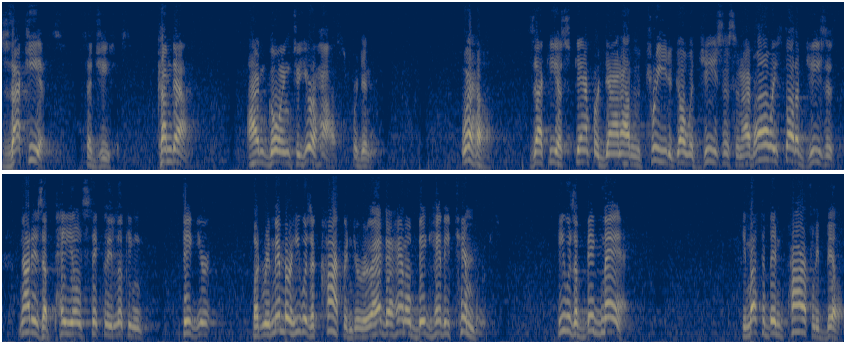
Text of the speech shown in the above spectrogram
Zacchaeus, said Jesus, come down. I'm going to your house for dinner. Well, Zacchaeus scampered down out of the tree to go with Jesus, and I've always thought of Jesus not as a pale, sickly looking figure, but remember he was a carpenter who had to handle big, heavy timbers. He was a big man. He must have been powerfully built.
